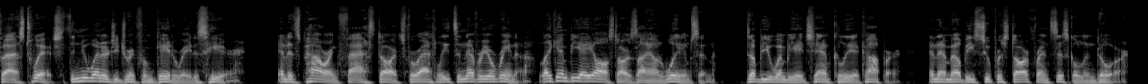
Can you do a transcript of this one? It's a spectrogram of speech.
Fast Twitch, the new energy drink from Gatorade, is here. And it's powering fast starts for athletes in every arena, like NBA All Star Zion Williamson, WNBA champ Kahleah Copper, and MLB superstar Francisco Lindor.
